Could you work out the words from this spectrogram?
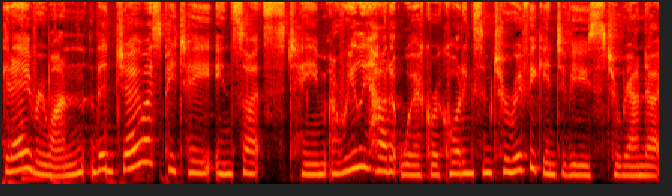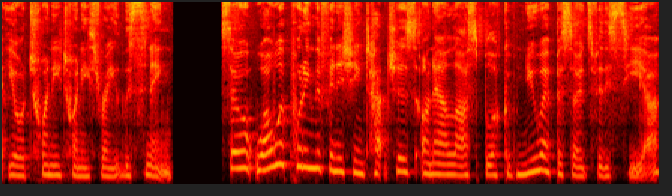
G'day everyone. The JOSPT Insights team are really hard at work recording some terrific interviews to round out your 2023 listening. So while we're putting the finishing touches on our last block of new episodes for this year,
